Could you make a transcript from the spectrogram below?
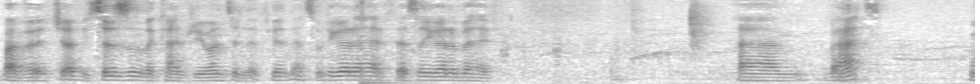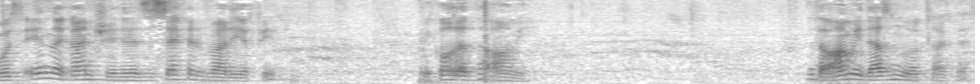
By virtue of you're citizen of the country, you want to live here, that's what you got to have, that's how you got to behave. Um, but within the country, there's a second body of people. We call that the army. The army doesn't work like that.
